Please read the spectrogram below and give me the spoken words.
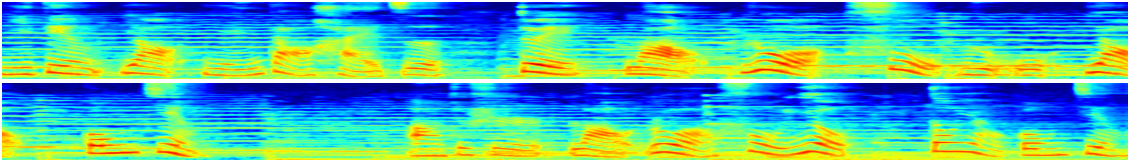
一定要引导孩子对老弱妇孺要恭敬。啊，就是老弱妇幼都要恭敬。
